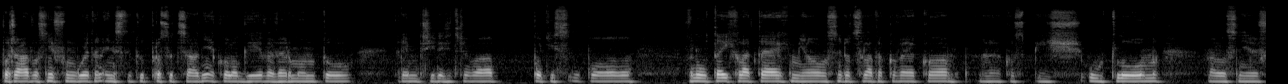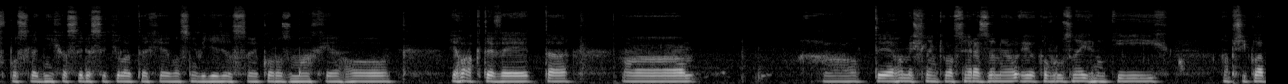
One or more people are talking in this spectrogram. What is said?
pořád vlastně funguje ten Institut pro sociální ekologii ve Vermontu, který mi přijde, že třeba po, tis, po v nultých letech měl vlastně docela takové jako, jako spíš útlum a vlastně v posledních asi deseti letech je vlastně vidět, že se jako rozmach jeho jeho aktivit a, a ty jeho myšlenky vlastně rezonují i jako v různých hnutích. Například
